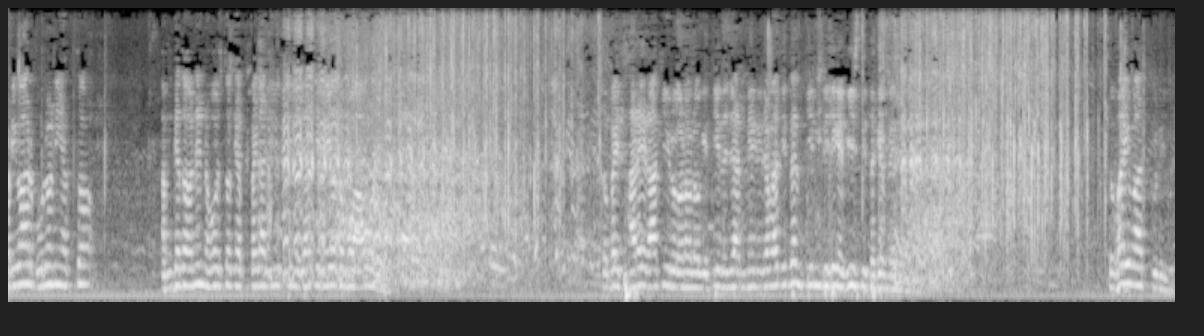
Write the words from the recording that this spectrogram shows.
परिवार भूलो नहीं हम हमके तो अन्य होश तो पहला जीवन जाती रही तो वो आओ તો ભાઈ થારે રાખી રહ્યો ઘણો લોકો तीन हजार नहीं रवा दीदा ने तीन की जगह बीस थी तके मेरे तो भाई बात पूरी हुई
